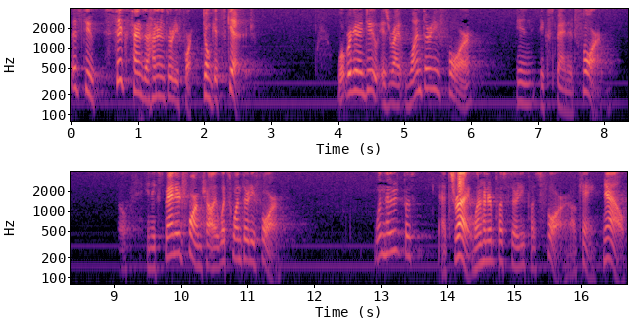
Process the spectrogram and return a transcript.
Let's do 6 times 134. Don't get scared. What we're going to do is write 134 in expanded form. So in expanded form, Charlie, what's 134? 100 plus That's right, 100 plus 30 plus 4. Okay, now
